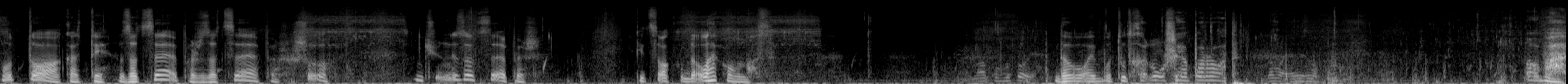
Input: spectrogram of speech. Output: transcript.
Отак, а ти зацепиш, зацепиш. Що? Нічого не зацепиш. Підсак далеко в нас. Давай, бо тут хороший апарат. Давай, я візьму. Оба.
